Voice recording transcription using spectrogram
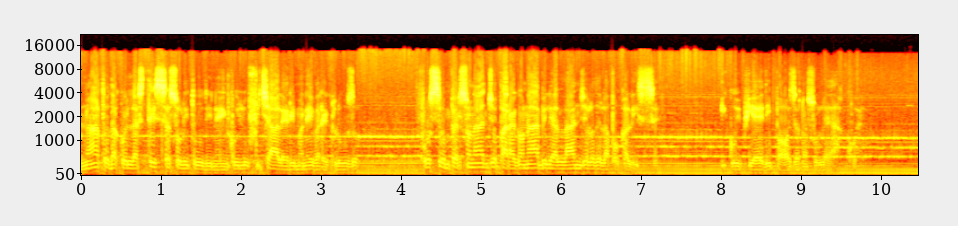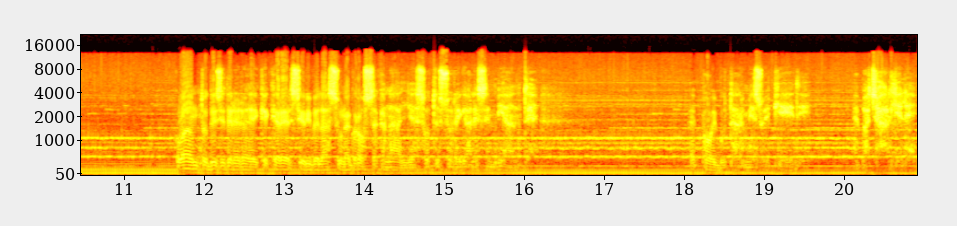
nato da quella stessa solitudine in cui l'ufficiale rimaneva recluso, fosse un personaggio paragonabile all'angelo dell'Apocalisse, i cui piedi posano sulle acque. Quanto desidererei che Kerel si rivelasse una grossa canaglia sotto il suo regale sembiante. E poi buttarmi ai suoi piedi e baciarglieli.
